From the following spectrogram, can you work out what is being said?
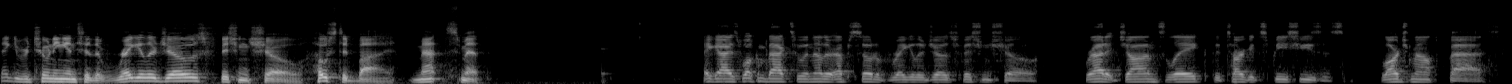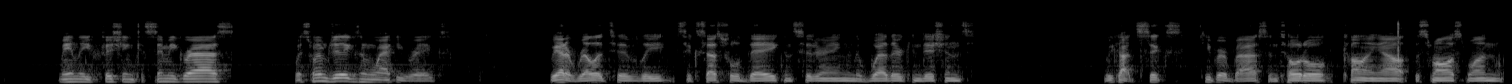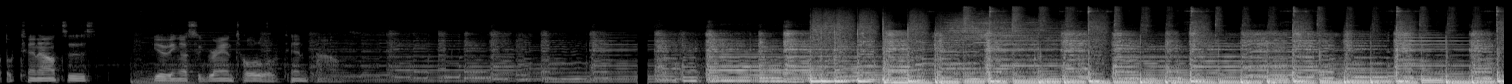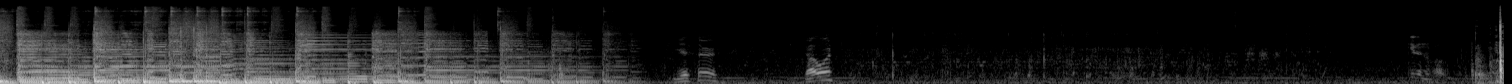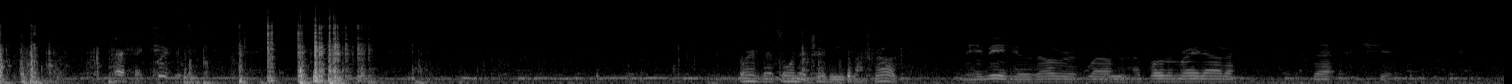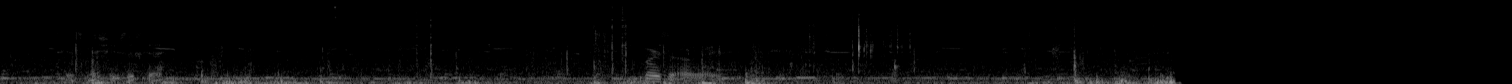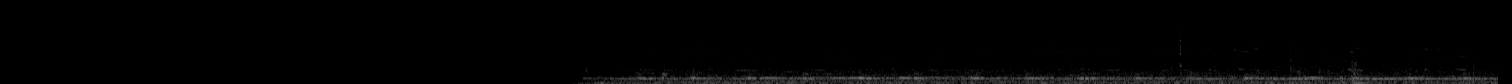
Thank you for tuning into the Regular Joe's Fishing Show, hosted by Matt Smith. Hey guys, welcome back to another episode of Regular Joe's Fishing Show. We're out at Johns Lake. The target species is largemouth bass, mainly fishing Kissimmee grass with swim jigs and wacky rigs. We had a relatively successful day considering the weather conditions. We caught six keeper bass in total, culling out the smallest one of 10 ounces, giving us a grand total of 10 pounds. Yes, sir. Got one? Get in the boat. Perfect. I wonder if that's the one that tried to eat my frog. Maybe it was over. Well, I pulled him right out of that shit. Got some issues, this guy. Where's the other others?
